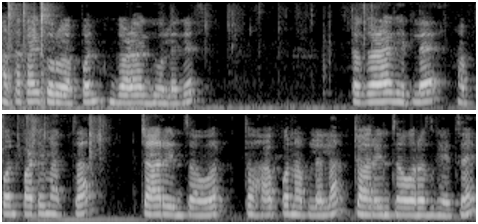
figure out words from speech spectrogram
आता काय करू आपण? गळा घेऊ लगेच. तर गळा घेतलाय आपण पाठीमागचा चार इंचावर. तर हा पण आपल्याला चार इंचावरच घ्यायचा आहे.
